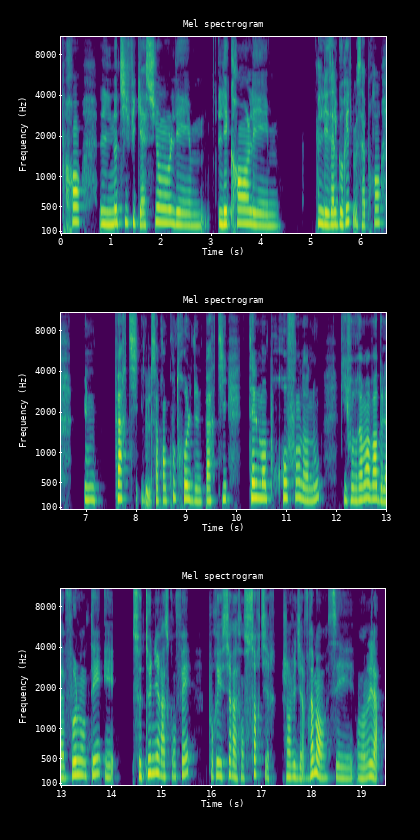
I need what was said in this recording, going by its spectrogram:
prend les notifications, les l'écran, les les algorithmes, ça prend une partie, ça prend contrôle d'une partie tellement profonde en nous qu'il faut vraiment avoir de la volonté et se tenir à ce qu'on fait pour réussir à s'en sortir. J'ai envie de dire, vraiment, c'est, on en est là,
